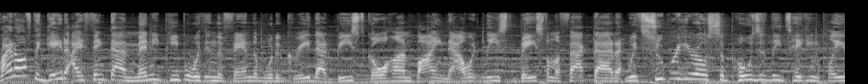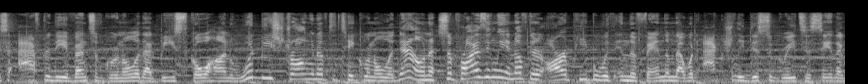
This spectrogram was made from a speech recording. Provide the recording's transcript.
right off the gate, I think that many people within the fandom would agree that Beast Gohan, by now at least, based on the fact that with superheroes supposedly taking place after the events of Granola, that Beast Gohan would be strong enough to take Granola down. Surprisingly enough, there are people within the fandom that would actually disagree to say that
